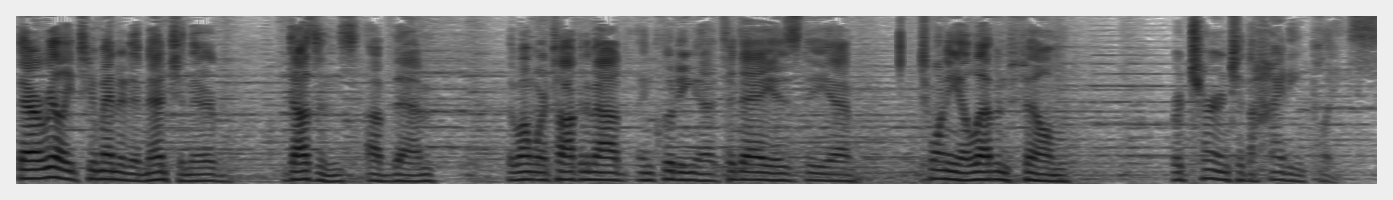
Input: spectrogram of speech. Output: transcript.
There are really too many to mention. There are dozens of them. The one we're talking about, including uh, today, is the uh, 2011 film Return to the Hiding Place.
